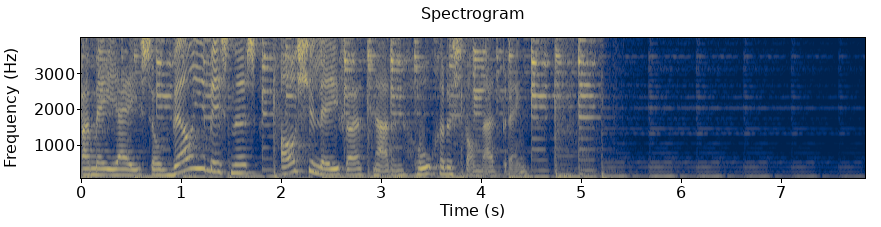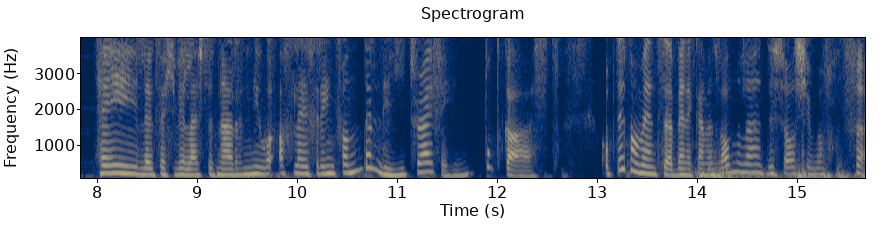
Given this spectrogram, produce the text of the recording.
waarmee jij zowel je business als je leven naar een hogere standaard brengt. Hey, leuk dat je weer luistert naar een nieuwe aflevering van de Lead Driving Podcast. Op dit moment eh, ben ik aan het wandelen, dus als je me wat eh,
